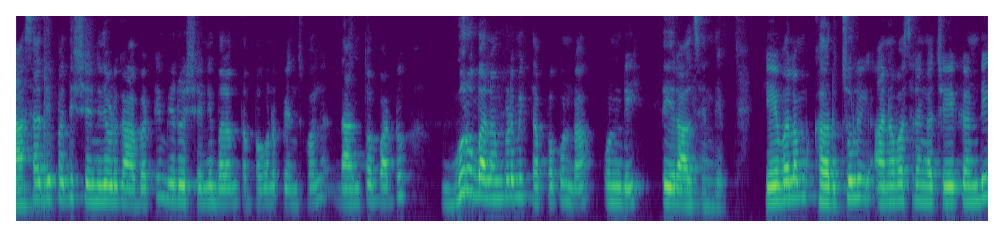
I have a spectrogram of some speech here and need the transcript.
రాశాధిపతి శనిదేవుడు కాబట్టి మీరు శని బలం తప్పకుండా పెంచుకోవాలి. దాంతోపాటు గురు బలం కూడా మీకు తప్పకుండా ఉండి తీరాల్సిందే. కేవలం ఖర్చులు అనవసరంగా చేయకండి.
